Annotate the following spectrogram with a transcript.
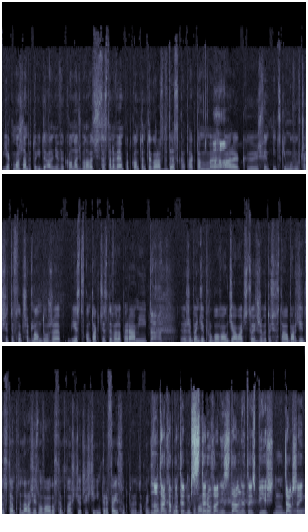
jak można by to idealnie wykonać, bo nawet się zastanawiałem pod kątem tego raz deska, tak? Tam e, Aha. Arek y, Świętnicki mówił w czasie Tyflo Przeglądu, że jest w kontakcie z deweloperami, Tak. że będzie próbował działać coś, żeby to się stało bardziej dostępne. Na razie jest mowa o dostępności oczywiście interfejsu, który do końca No tak, jest a potem sterowanie zdalne to jest pieśń dalszej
